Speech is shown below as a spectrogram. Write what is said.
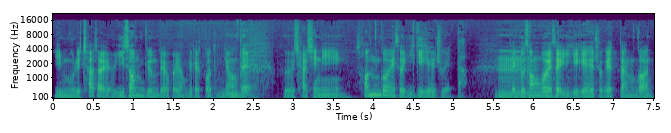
인물이 찾아요. 이선균 배우가 연기를 했거든요. 네. 그 자신이 선거에서 이기게 해주겠다. 근데 음. 그 선거에서 이기게 해주겠다는 건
